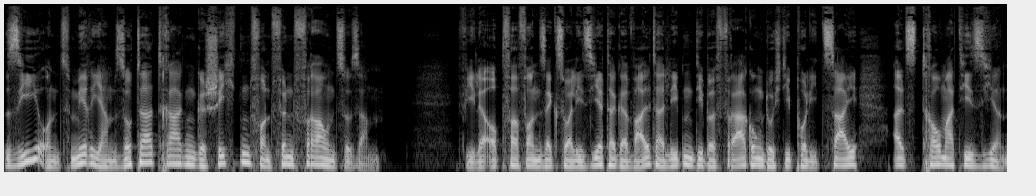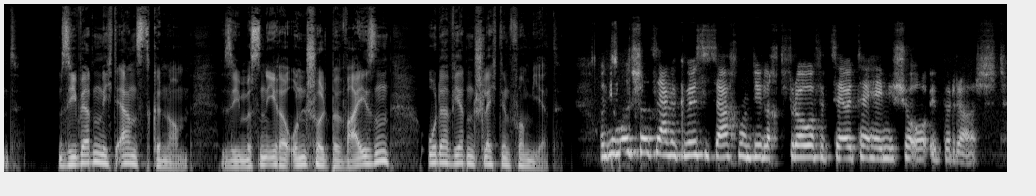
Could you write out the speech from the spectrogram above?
Sie und Miriam Sutter tragen Geschichten von fünf Frauen zusammen. Viele Opfer von sexualisierter Gewalt erleben die Befragung durch die Polizei als traumatisierend. Sie werden nicht ernst genommen, sie müssen ihre Unschuld beweisen oder werden schlecht informiert. Und ich muss schon sagen, gewisse Sachen, die die Frauen erzählt haben, haben mich schon auch überrascht.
